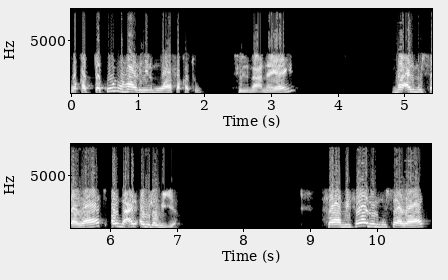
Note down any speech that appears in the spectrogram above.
وقد تكون هذه الموافقة في المعنيين مع المساواة أو مع الأولوية. فمثال المساواة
